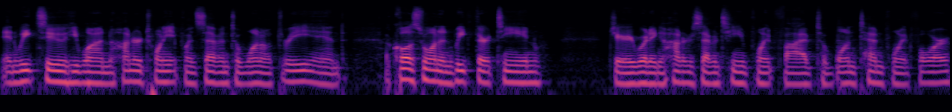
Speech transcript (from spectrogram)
In week two, he won 128.7 to 103, and a close one in week 13, Jerry winning 117.5 to 110.4.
